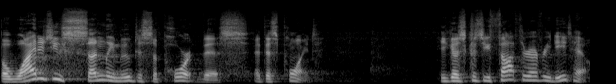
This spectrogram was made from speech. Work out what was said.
but why did you suddenly move to support this at this point? He goes, because you thought through every detail.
